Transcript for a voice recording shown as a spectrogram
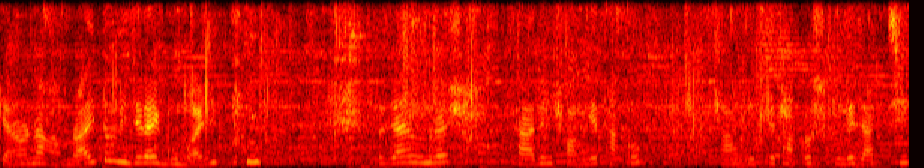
কেননা আমরাই তো নিজেরাই ঘুমাই। তো যাই বন্ধুরা, সারাদিন সঙ্গে থাকো, আর দেখতে থাকো, স্কুলে যাচ্ছি।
